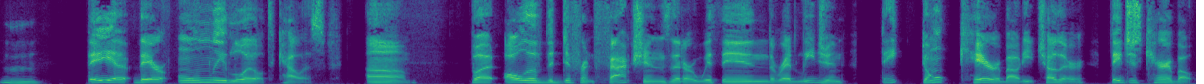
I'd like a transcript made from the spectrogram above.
Mm. They uh, they are only loyal to Calus. Um, but all of the different factions that are within the Red Legion, they don't care about each other. They just care about.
